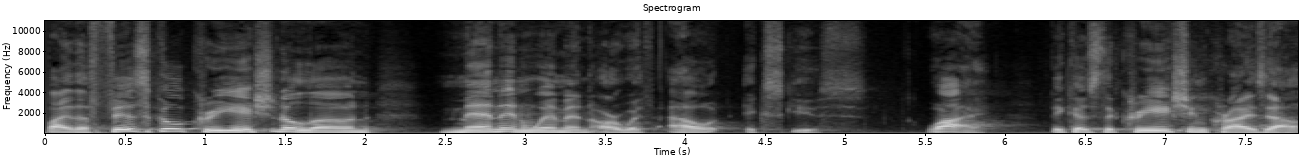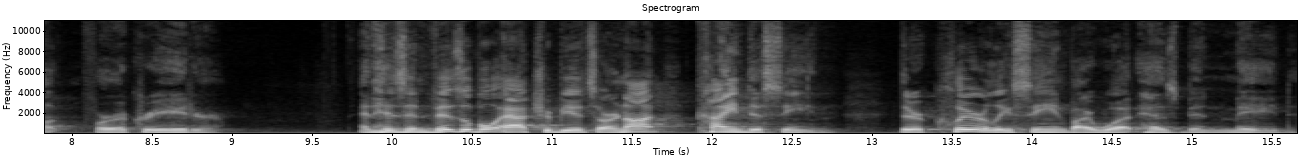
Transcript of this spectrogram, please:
by the physical creation alone, men and women are without excuse. Why? Because the creation cries out for a creator. And his invisible attributes are not kind of seen, they're clearly seen by what has been made.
